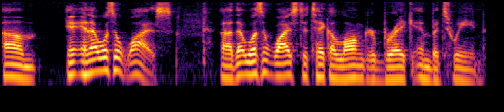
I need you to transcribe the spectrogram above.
um, and, and that wasn't wise. Uh, that wasn't wise to take a longer break in between.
